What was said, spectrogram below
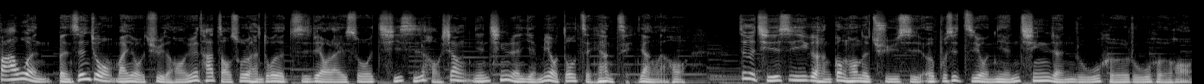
发问本身就蛮有趣的哈，因为他找出了很多的资料来说，其实好像年轻人也没有都怎样怎样了哈。这个其实是一个很共通的趋势，而不是只有年轻人如何如何哈。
